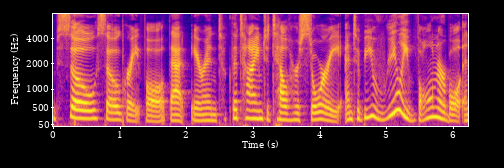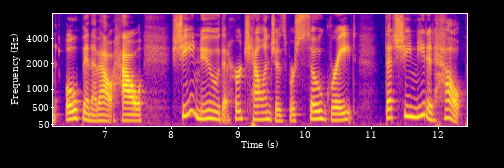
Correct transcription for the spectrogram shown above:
I'm so, so grateful that Erin took the time to tell her story and to be really vulnerable and open about how she knew that her challenges were so great that she needed help.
